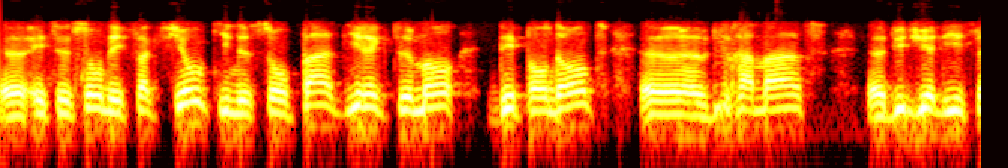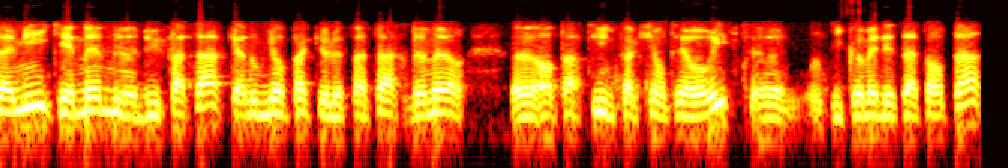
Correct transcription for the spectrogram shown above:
euh, et ce sont des factions qui ne sont pas directement dépendantes euh, du Hamas, du djihad islamique et même du Fatah, car n'oublions pas que le Fatah demeure en partie une faction terroriste qui commet des attentats.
